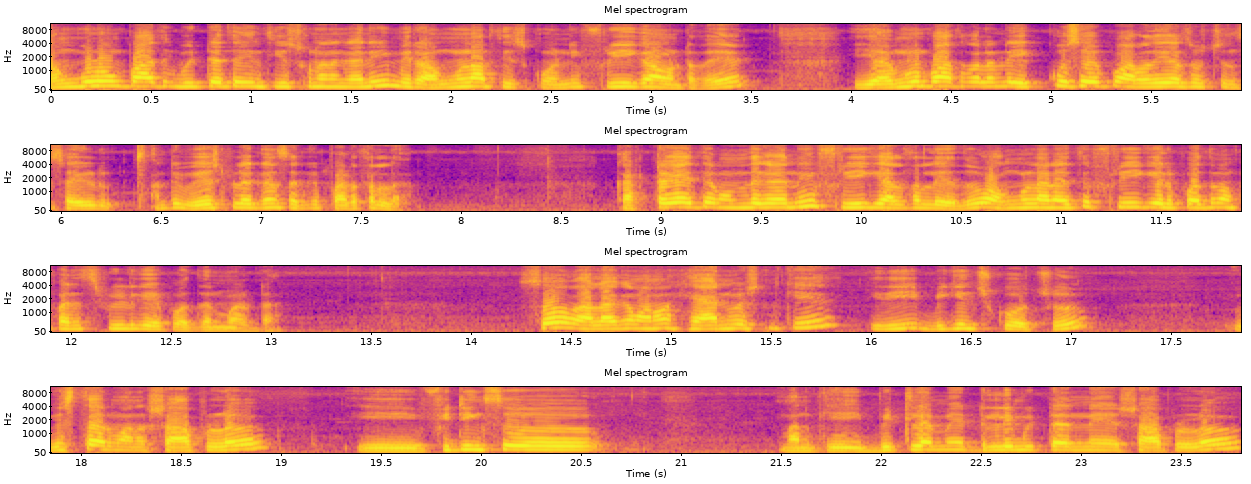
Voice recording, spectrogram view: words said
అంగుళం పాతికి బిట్ అయితే నేను తీసుకున్నాను కానీ మీరు అంగుళం తీసుకోండి ఫ్రీగా ఉంటుంది. ఈ అంగుళం పాతక వల్ల ఎక్కువసేపు అరదేయాల్సి వచ్చింది సైడ్ అంటే వేస్ట్ ప్లగ్ కానీ సరిగ్గా పడతల్లా కరెక్ట్గా అయితే ఉంది కానీ ఫ్రీగా వెళ్తలేదు. అంగుళాలు అయితే ఫ్రీగా వెళ్ళిపోద్ది మన పని స్పీడ్గా అయిపోద్ది అనమాట సో అలాగే మనం హ్యాండ్ మెషిన్కి ఇది బిగించుకోవచ్చు. ఇస్తారు మన షాపులో. ఈ ఫిట్టింగ్స్ మనకి బిట్లమే డ్రిల్ బిట్ అనే షాపుల్లో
